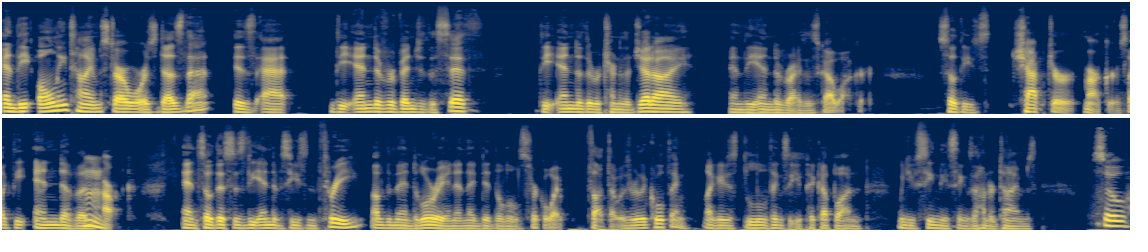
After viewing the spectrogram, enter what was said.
And the only time Star Wars does that is at the end of Revenge of the Sith, the end of the Return of the Jedi, and the end of Rise of Skywalker. So these chapter markers, like the end of an Hmm. arc. And so this is the end of season three of The Mandalorian, and they did the little circle wipe. Thought that was a really cool thing. Like just little things that you pick up on when you've seen these things a hundred times. So,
